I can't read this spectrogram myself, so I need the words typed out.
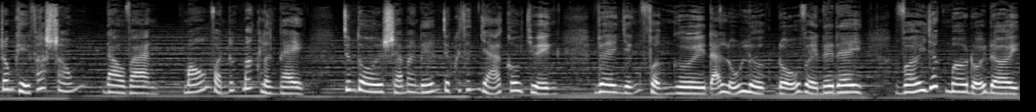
trong kỳ phát sóng Đào vàng, máu và nước mắt lần này, chúng tôi sẽ mang đến cho quý thính giả câu chuyện về những phận người đã lũ lượt đổ về nơi đây với giấc mơ đổi đời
